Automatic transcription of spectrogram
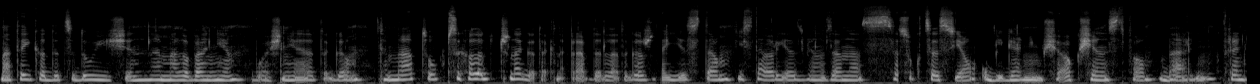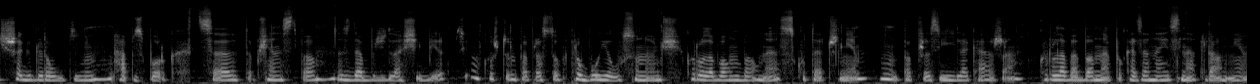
Matejko decyduje się na malowanie właśnie tego tematu psychologicznego tak naprawdę, dlatego że jest to historia historia związana z sukcesją, ubieganiem się o księstwo Barin. Franciszek II Habsburg chce to księstwo zdobyć dla siebie, w związku z czym po prostu próbuje usunąć królową Bonę skutecznie poprzez jej lekarza. Królowa Bona pokazana jest na tronie.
